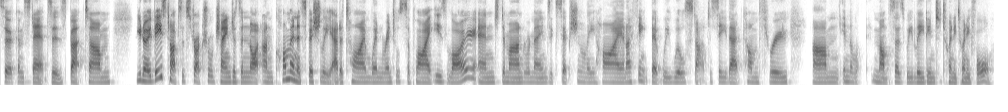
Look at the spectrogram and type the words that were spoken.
circumstances. But, um, you know, these types of structural changes are not uncommon, especially at a time when rental supply is low and demand remains exceptionally high. And I think that we will start to see that come through um, in the months as we lead into 2024.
